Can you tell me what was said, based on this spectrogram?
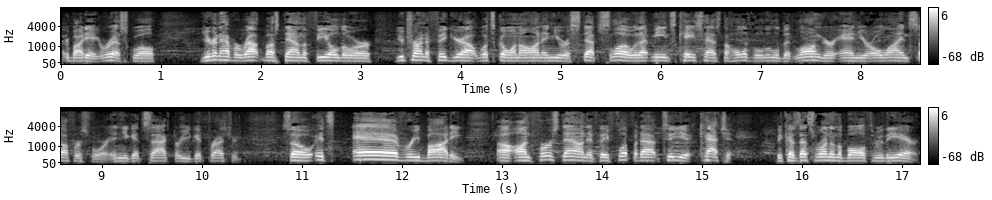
everybody at risk. Well, you're going to have a route bust down the field, or you're trying to figure out what's going on, and you're a step slow. That means Case has to hold a little bit longer, and your O line suffers for it, and you get sacked or you get pressured. So it's everybody uh, on first down. If they flip it out to you, catch it because that's running the ball through the air.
